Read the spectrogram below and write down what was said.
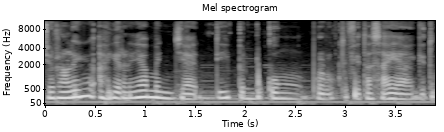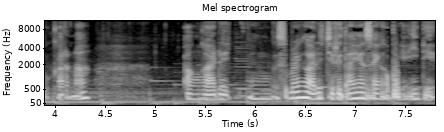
journaling akhirnya menjadi pendukung produktivitas saya gitu karena eh, nggak ada sebenarnya nggak ada ceritanya saya nggak punya ide.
